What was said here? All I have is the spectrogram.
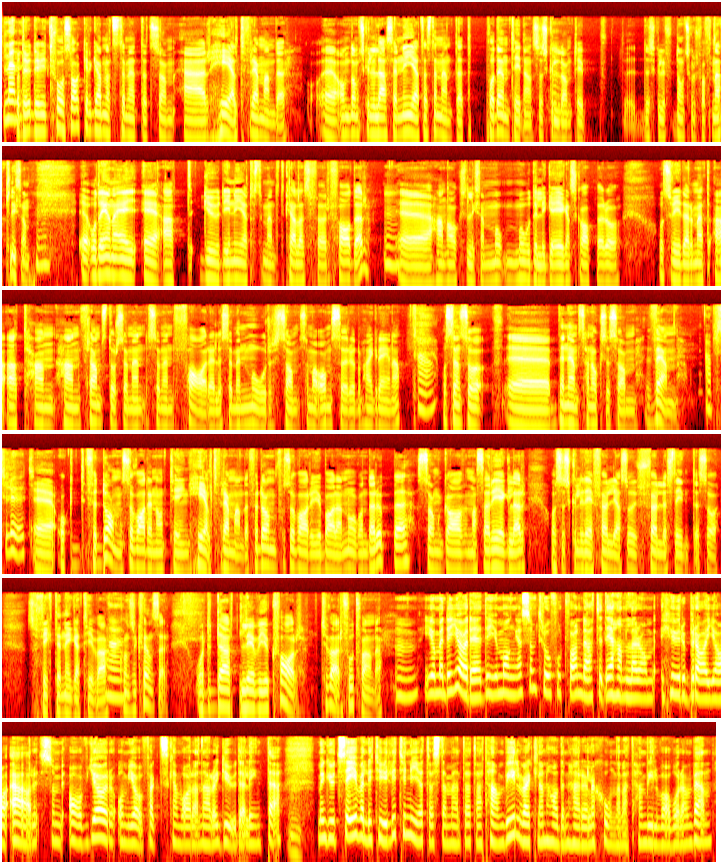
Men det, det är två saker i Gamla Testamentet som är helt främmande. Eh, om de skulle läsa Nya Testamentet på den tiden så skulle Mm. de typ det skulle, de skulle få fnatt liksom. Mm. Eh, och det ena är, är att Gud i Nya Testamentet kallas för fader. Mm. Eh, han har också liksom mo- moderliga egenskaper och, och så vidare. Men att, att han, han framstår som en, som en far eller som en mor som, som har omsorg om de här grejerna. ja, Och sen så eh, benämns han också som vän. Absolut. Eh, och för dem så var det någonting helt främmande. För dem så var det ju bara någon där uppe som gav massa regler och så skulle det följas och följdes det inte så, så fick det negativa Nej. konsekvenser. Och det där lever ju kvar, tyvärr, fortfarande. Mm. Jo, men det gör det. Det är ju många som tror fortfarande att det handlar om hur bra jag är som avgör om jag faktiskt kan vara nära Gud eller inte. Mm. Men Gud säger väldigt tydligt i Nya Testamentet att han vill verkligen ha den här relationen, att han vill vara vår vän.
